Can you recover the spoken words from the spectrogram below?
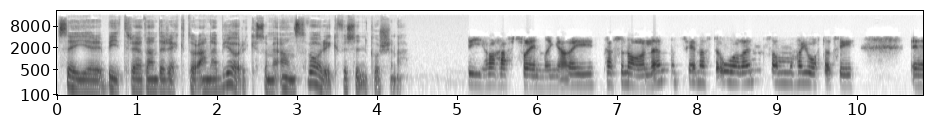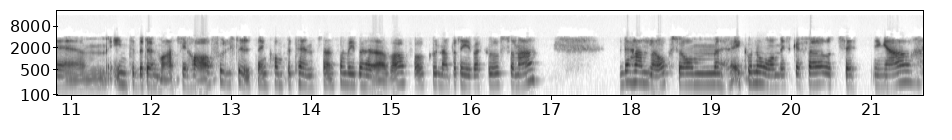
säger biträdande rektor Anna Björk som är ansvarig för synkurserna. vi har haft förändringar i personalen de senaste åren som har gjort att vi Ehm, inte bedömer att vi har fullt ut den kompetensen som vi behöver för att kunna bedriva kurserna. Det handlar också om ekonomiska förutsättningar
